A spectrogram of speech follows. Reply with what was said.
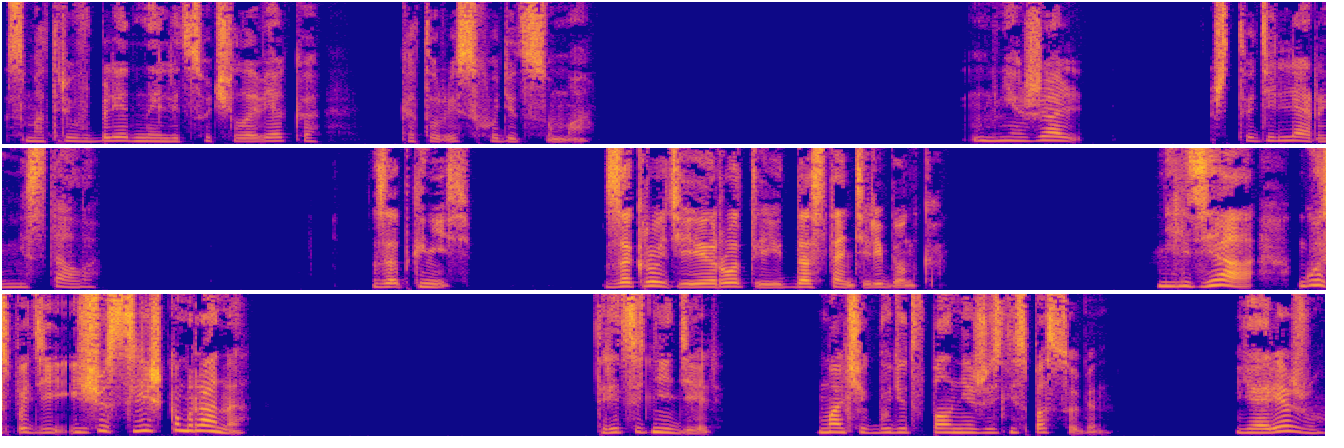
смотрю в бледное лицо человека, который сходит с ума. Мне жаль, что Диляры не стало. Заткнись. Закройте ей рот и достаньте ребенка. Нельзя! Господи, еще слишком рано. Тридцать недель. Мальчик будет вполне жизнеспособен. Я режу?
